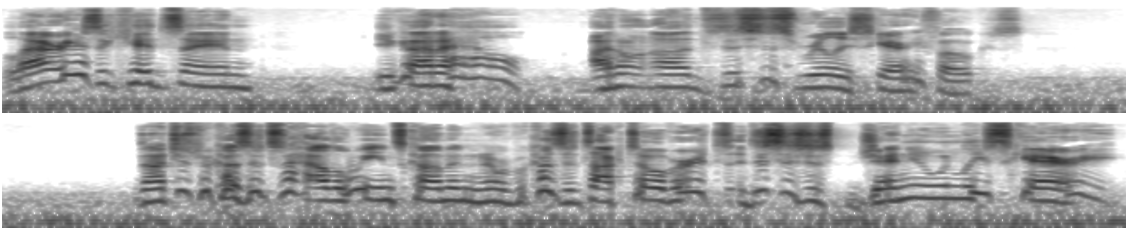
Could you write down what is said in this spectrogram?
Larry as a kid saying, "You gotta help." I don't know. This is really scary, folks. Not just because it's Halloween's coming or because it's October. It's this is just genuinely scary.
